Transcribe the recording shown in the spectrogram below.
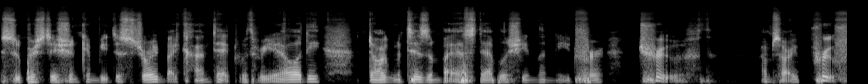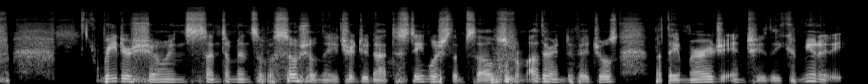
Superstition can be destroyed by contact with reality, dogmatism by establishing the need for truth. I'm sorry, proof. Readers showing sentiments of a social nature do not distinguish themselves from other individuals, but they merge into the community.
